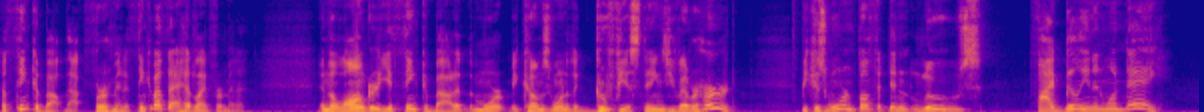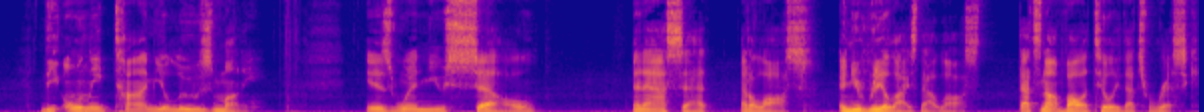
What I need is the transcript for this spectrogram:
Now, think about that for a minute. Think about that headline for a minute. And the longer you think about it, the more it becomes one of the goofiest things you've ever heard. Because Warren Buffett didn't lose 5 billion in one day. The only time you lose money is when you sell an asset at a loss and you realize that loss. That's not volatility, that's risk.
